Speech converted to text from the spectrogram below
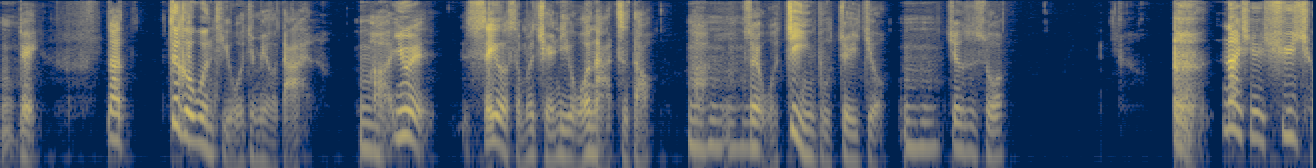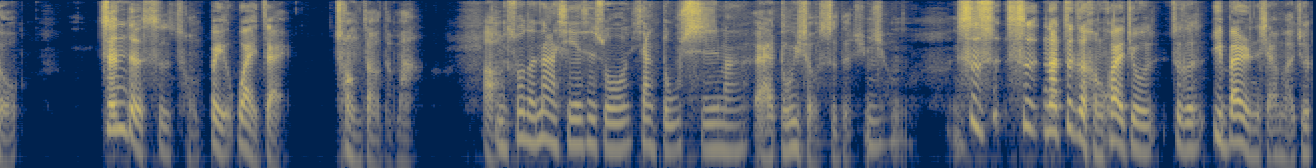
嗯，对。那这个问题我就没有答案了啊，因为谁有什么权利，我哪知道啊？所以我进一步追究，嗯哼，就是说。那些需求真的是从被外在创造的吗？啊，你说的那些是说像读诗吗？哎，读一首诗的需求，是是是，那这个很快就这个一般人的想法就是，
